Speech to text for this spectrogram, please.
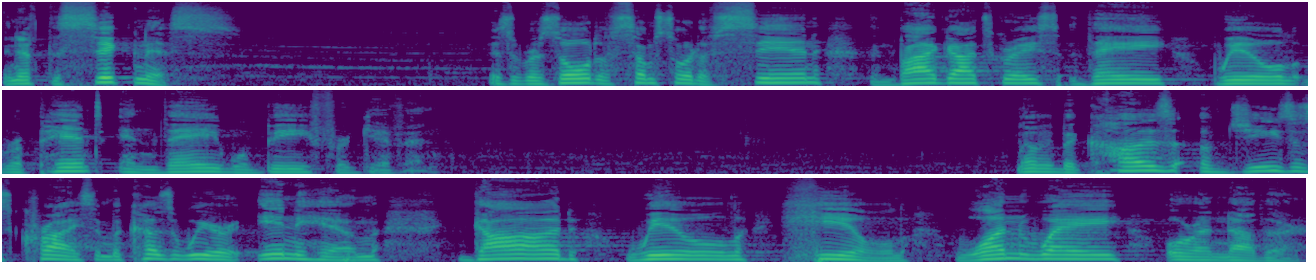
And if the sickness is a result of some sort of sin, then by God's grace, they will repent and they will be forgiven. Beloved, because of Jesus Christ and because we are in Him, God will heal one way or another.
